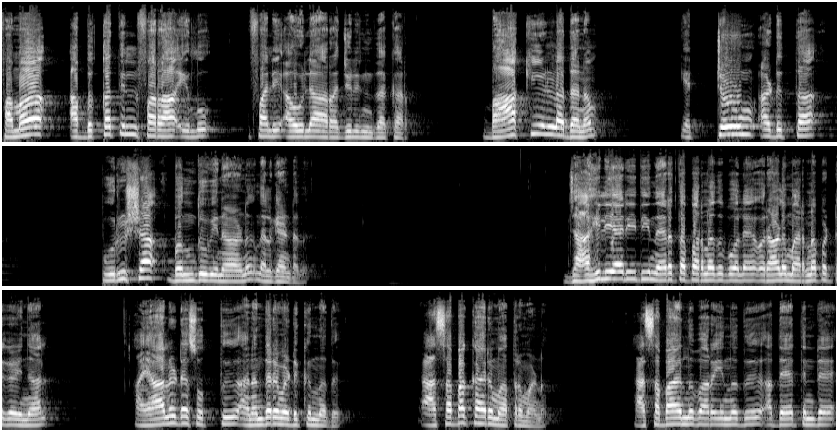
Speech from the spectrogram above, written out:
ഫമാ അബ്ഖത്തിൽ ഫറായിലു ഫലി ഔല റജുലിൻ ദക്കർ. ബാക്കിയുള്ള ധനം ഏറ്റവും അടുത്ത പുരുഷ ബന്ധുവിനാണ് നൽകേണ്ടത്. ജാഹിലിയ രീതി നേരത്തെ പറഞ്ഞതുപോലെ ഒരാൾ മരണപ്പെട്ട് കഴിഞ്ഞാൽ അയാളുടെ സ്വത്ത് അനന്തരമെടുക്കുന്നത് അസബക്കാർ മാത്രമാണ്. അസബ എന്ന് പറയുന്നത് അദ്ദേഹത്തിന്റെ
